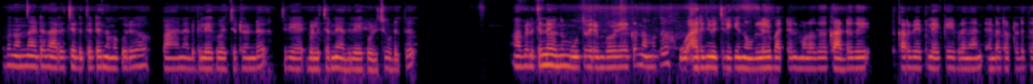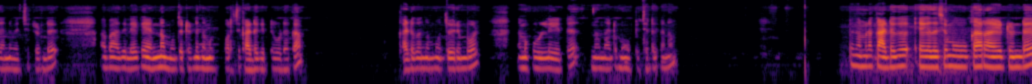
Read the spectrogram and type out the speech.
അപ്പോൾ നന്നായിട്ട് അത് അരച്ചെടുത്തിട്ട് നമുക്കൊരു പാൻ അടുപ്പിലേക്ക് വെച്ചിട്ടുണ്ട്. ഇച്ചിരി വെളിച്ചെണ്ണ അതിലേക്ക് ഒഴിച്ചു കൊടുത്ത് ആ വെളിച്ചെണ്ണ ഒന്ന് മൂത്ത് വരുമ്പോഴേക്കും നമുക്ക് അരിഞ്ഞു വെച്ചിരിക്കുന്ന ഉള്ളി വറ്റൽമുളക് കടുക് കറിവേപ്പിലയൊക്കെ ഇവിടെ ഞാൻ എന്റെ തൊട്ടടുത്ത് തന്നെ വെച്ചിട്ടുണ്ട്. അപ്പോൾ അതിലേക്ക് എണ്ണ മൂത്തിട്ടുണ്ട്. നമുക്ക് കുറച്ച് കടുക് ഇട്ട് കൊടുക്കാം. കടുകൊന്ന് മൂത്ത് വരുമ്പോൾ നമുക്ക് ഉള്ളിയിട്ട് നന്നായിട്ട് മൂപ്പിച്ചെടുക്കണം. ഇപ്പം നമ്മുടെ കടുക് ഏകദേശം മൂക്കാറായിട്ടുണ്ട്.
